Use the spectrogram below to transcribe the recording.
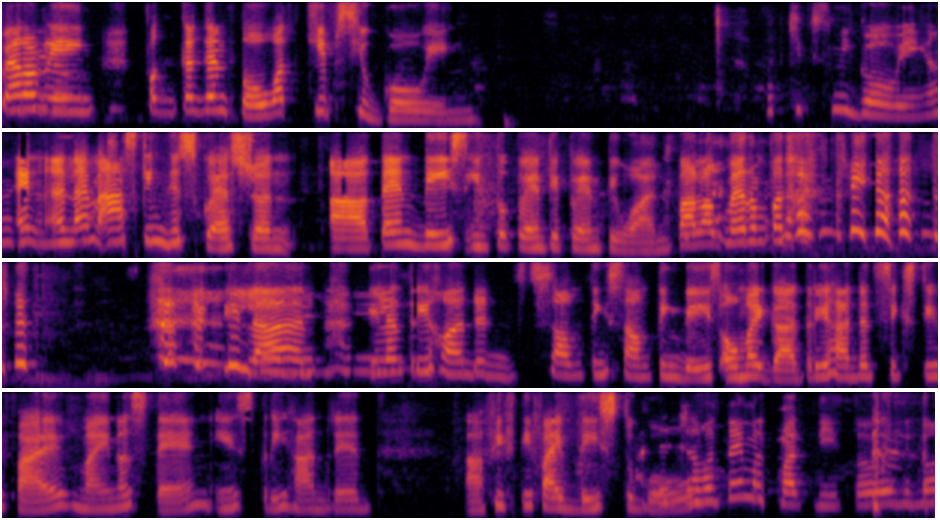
Pero Rain, pagka ganito, what keeps you going? What keeps me going? Ah, and, and I'm asking this question uh, 10 days into 2021. Parang meron pa tayong 300. Ilan? Ilan 300 something something days? Oh my God, 365 minus 10 is 300 uh, 55 days to go. Ate, huwag tayo mag-mat dito. Di ba?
